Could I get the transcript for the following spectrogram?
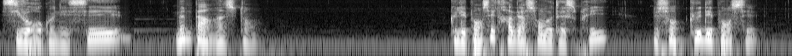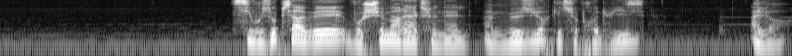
Si vous reconnaissez, même par instant, que les pensées traversant votre esprit ne sont que des pensées, si vous observez vos schémas réactionnels à mesure qu'ils se produisent, alors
